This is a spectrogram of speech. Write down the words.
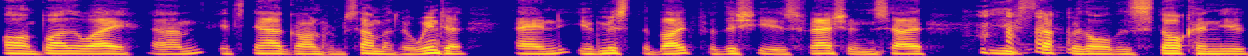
Oh, and by the way, um, it's now gone from summer to winter, and you've missed the boat for this year's fashion. So you're stuck with all this stock, and you,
